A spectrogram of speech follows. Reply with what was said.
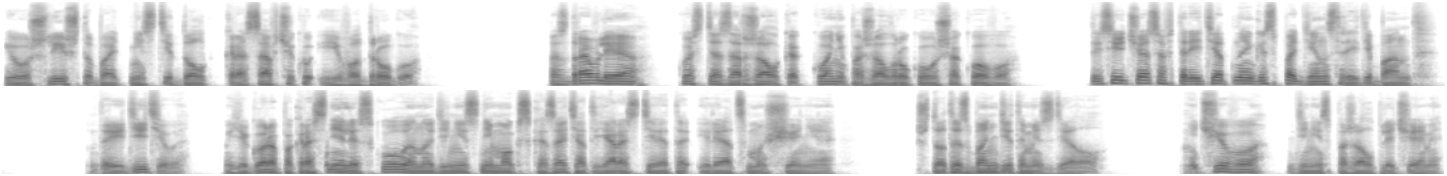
и ушли, чтобы отнести долг красавчику и его другу. «Поздравляю», — Костя заржал, как конь, и пожал руку Ушакову. «Ты сейчас авторитетный господин среди банд». «Да идите вы». У Егора покраснели скулы, но Денис не мог сказать, от ярости это или от смущения. «Что ты с бандитами сделал?» «Ничего», — Денис пожал плечами.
